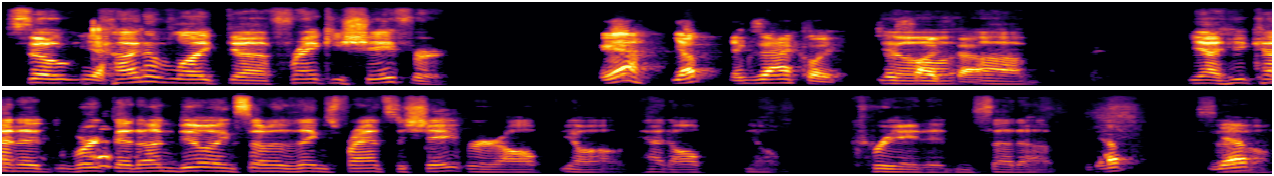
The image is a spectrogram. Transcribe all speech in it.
So Yeah. kind of like uh, Frankie Schaeffer. yeah yep exactly You just know, like that uh, yeah, he kind of worked at undoing some of the things Francis Schaeffer all you know had all you know created and set up. Yep, So, yep.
